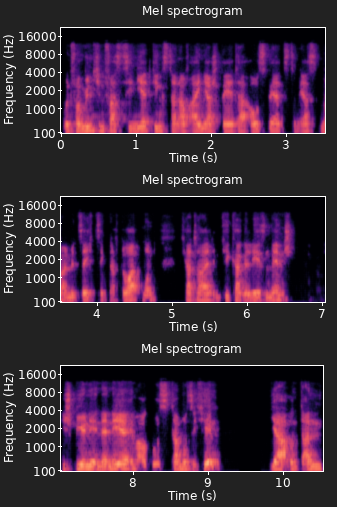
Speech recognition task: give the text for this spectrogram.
und von München fasziniert ging es dann auch ein Jahr später auswärts zum ersten Mal mit 60 nach Dortmund. Ich hatte halt im Kicker gelesen, Mensch, die spielen hier in der Nähe im August, da muss ich hin. Ja, und dann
